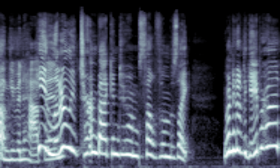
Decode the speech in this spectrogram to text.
nothing even happened. he literally turned back into himself and was like, you want to go to the neighborhood?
